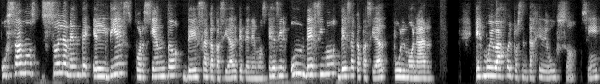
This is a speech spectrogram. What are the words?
usamos solamente el 10% de esa capacidad que tenemos, es decir, un décimo de esa capacidad pulmonar. Es muy bajo el porcentaje de uso, ¿sí?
